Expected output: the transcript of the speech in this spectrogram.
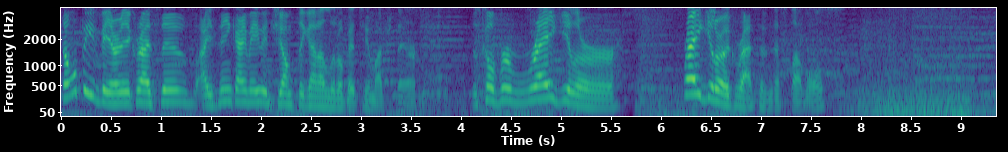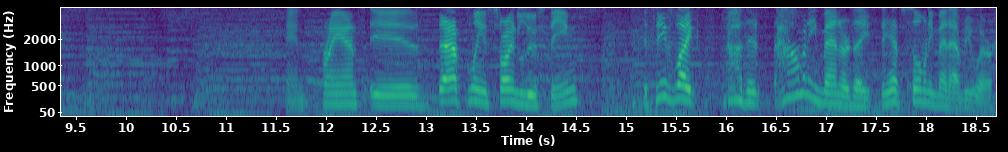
Don't be very aggressive. I think I maybe jumped the gun a little bit too much there. Just go for regular, regular aggressiveness levels. And France is definitely starting to lose steam. It seems like, God, how many men are they? They have so many men everywhere.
